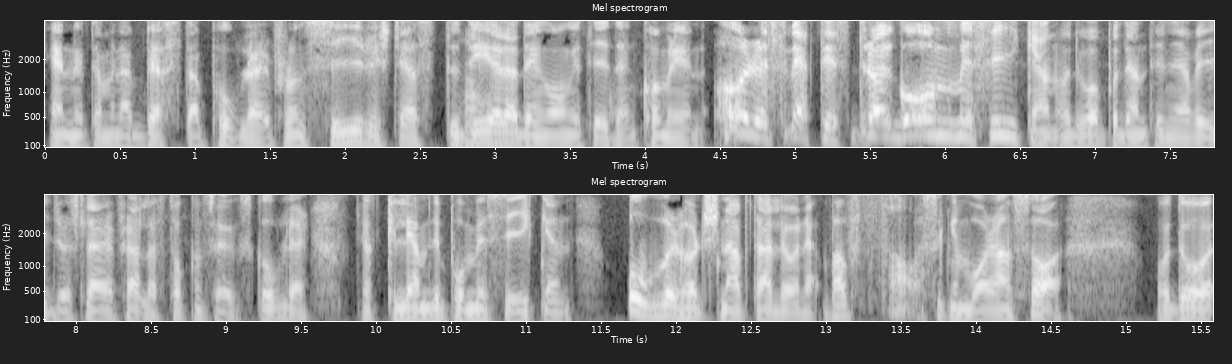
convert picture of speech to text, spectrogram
en av mina bästa polare från Zürich, där jag studerade en gång i tiden, kommer in. Hörru svettis, dra igång musiken! Och det var på den tiden jag var idrottslärare för alla Stockholms högskolor. Jag klämde på musiken oerhört snabbt. Vad fasiken var det han sa? Och då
